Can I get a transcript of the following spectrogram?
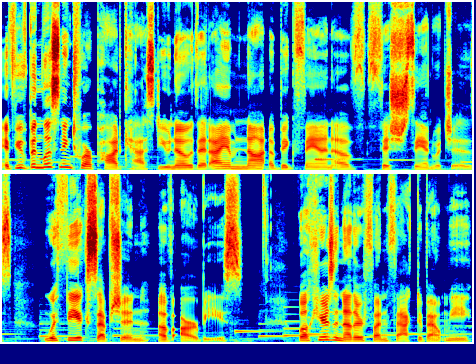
If you've been listening to our podcast, you know that I am not a big fan of fish sandwiches, with the exception of Arby's. Well, here's another fun fact about me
